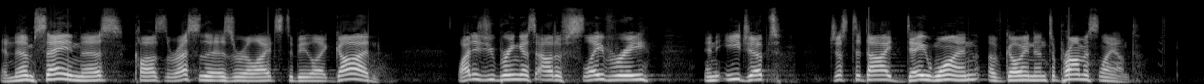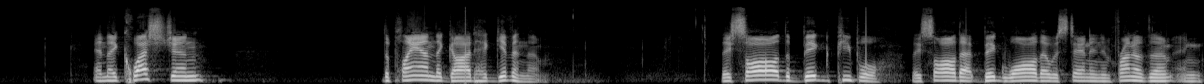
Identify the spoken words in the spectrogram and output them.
And them saying this caused the rest of the Israelites to be like, God, why did you bring us out of slavery in Egypt just to die day one of going into promised land? And they question the plan that God had given them. They saw the big people, they saw that big wall that was standing in front of them and,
